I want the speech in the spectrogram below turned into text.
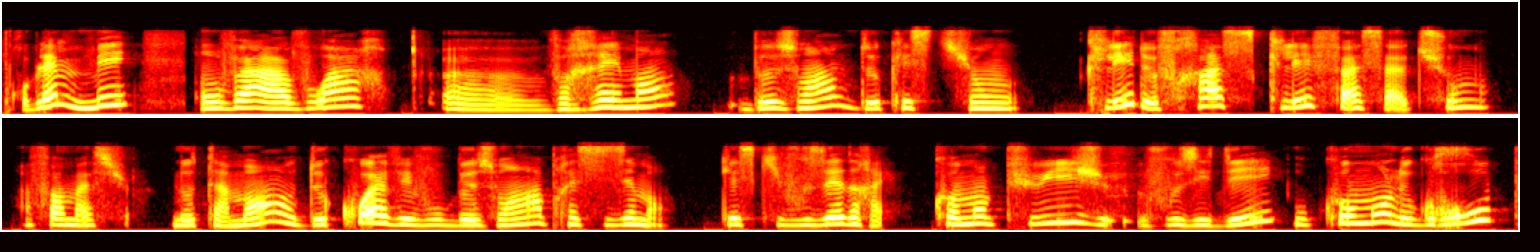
problème. Mais on va avoir euh, vraiment besoin de questions clés, de phrases clés face à Atchoum information. Notamment, de quoi avez-vous besoin précisément? Qu'est-ce qui vous aiderait? Comment puis-je vous aider ou comment le groupe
